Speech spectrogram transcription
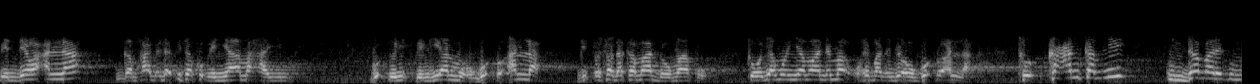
ɓe ndewa allah ngam ha ɓe ɗaɓɓita ko ɓe ñaama ha yimɓe goɗɗo ɓe giyanmo o goɗɗo allah giɗɗo sadaka ma dow maako to ƴamo ñamande ma o heɓan ɓe mbiya o goɗɗo allah. To ka an kam ni ɗum dabare ɗum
